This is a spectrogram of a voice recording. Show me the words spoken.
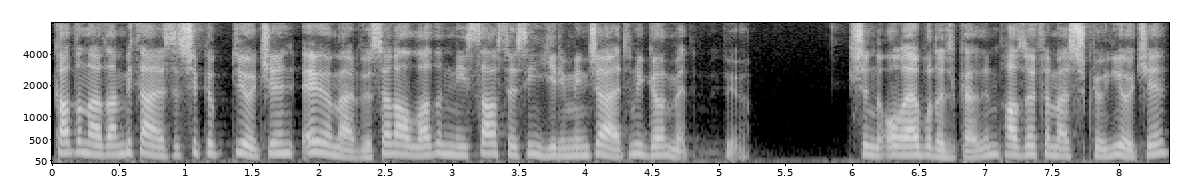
kadınlardan bir tanesi çıkıp diyor ki ey Ömer diyor sen Allah'ın Nisa suresinin 20. ayetini görmedin diyor. Şimdi olaya burada dikkat edin. Hazreti Ömer çıkıyor diyor ki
